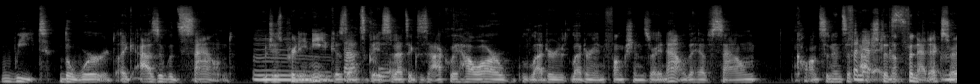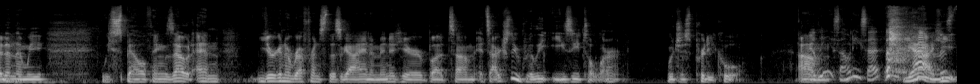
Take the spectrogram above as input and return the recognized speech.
wheat, the word, like as it would sound, which is pretty neat because that's, Mm, that's basically cool. that's exactly how our letter lettering functions right now. They have sound consonants attached to them, Phonetics. phonetics, right? And then we we spell things out. And you're going to reference this guy in a minute here, but um, it's actually really easy to learn, which is pretty cool. Really? Is that what he said? Yeah, he,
